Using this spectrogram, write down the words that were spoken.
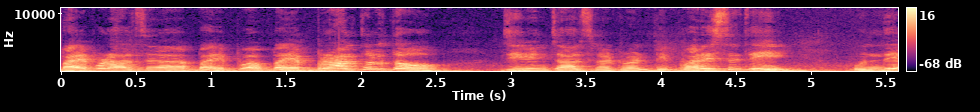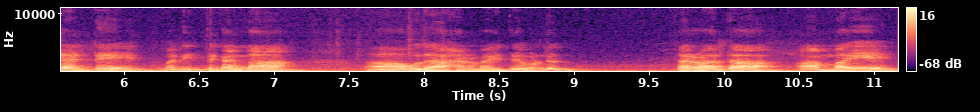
భయపడాల్సిన భయప భయభ్రాంతులతో జీవించాల్సినటువంటి పరిస్థితి ఉంది అంటే మరి ఇంతకన్నా ఉదాహరణ అయితే ఉండదు. తర్వాత ఆ అమ్మాయే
